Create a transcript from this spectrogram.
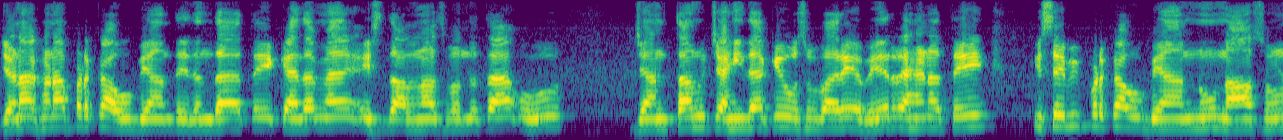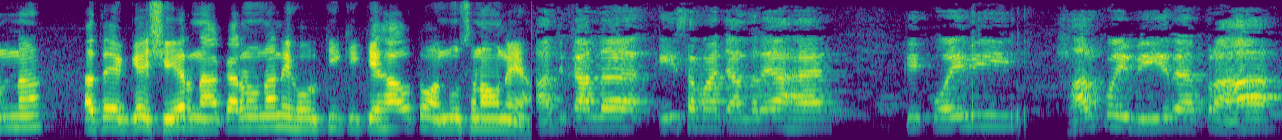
ਜਣਾ ਖਣਾ ਭੜਕਾਊ ਬਿਆਨ ਦੇ ਦਿੰਦਾ ਹੈ ਤੇ ਕਹਿੰਦਾ ਮੈਂ ਇਸ ਦਲ ਨਾਲ ਸੰਬੰਧਿਤ ਆ ਉਹ ਜਨਤਾ ਨੂੰ ਚਾਹੀਦਾ ਕਿ ਉਸ ਬਾਰੇ ਅਵੇਅਰ ਰਹਿਣ ਅਤੇ ਕਿਸੇ ਵੀ ਭੜਕਾਊ ਬਿਆਨ ਨੂੰ ਨਾ ਸੁਣਨ ਅਤੇ ਅੱਗੇ ਸ਼ੇਅਰ ਨਾ ਕਰਨ। ਉਹਨਾਂ ਨੇ ਹੋਰ ਕੀ ਕੀ ਕਿਹਾ, ਉਹ ਤੁਹਾਨੂੰ ਸੁਣਾਉਨੇ ਆ ਅੱਜ ਕੱਲ ਕੀ ਸਮਾਂ ਚੱਲ ਰਿਹਾ ਹੈ ਕਿ ਕੋਈ ਵੀ ਹਰ ਕੋਈ ਵੀਰ, ਭਰਾ,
